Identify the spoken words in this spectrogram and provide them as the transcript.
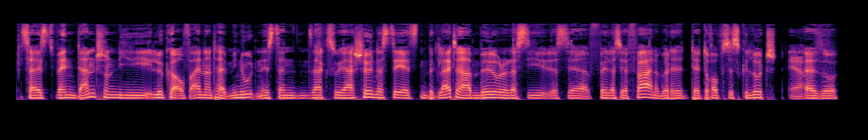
Das heißt, wenn dann schon die Lücke auf eineinhalb Minuten ist, dann sagst du, ja, schön, dass der jetzt einen Begleiter haben will oder dass, die, dass der will, dass wir fahren, aber der, der Drops ist gelutscht. Ja. Also,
